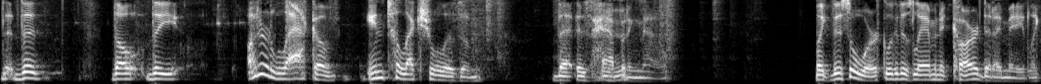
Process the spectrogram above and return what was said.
the, the, the utter lack of intellectualism that is happening now Like this will work. Look at this laminate card that I made. Like,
